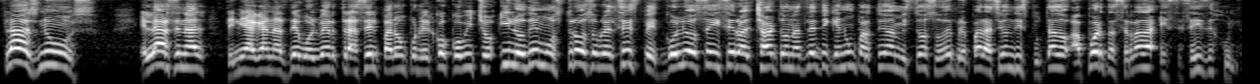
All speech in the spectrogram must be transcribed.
Flash News. El Arsenal tenía ganas de volver tras el parón por el cocobicho y lo demostró sobre el césped. Goleó 6-0 al Charlton Athletic en un partido amistoso de preparación disputado a puerta cerrada este 6 de junio.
